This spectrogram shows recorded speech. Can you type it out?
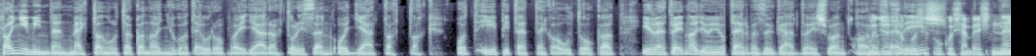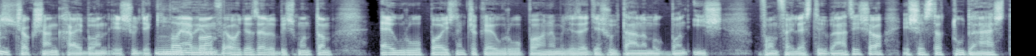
Annyi mindent megtanultak a nagy nyugat-európai gyáraktól, hiszen ott gyártattak, ott építettek autókat, illetve egy nagyon jó tervezőgárda is van arra Nagyon felé okos, is. okos ember, és nem és- csak Shanghaiban és ugye Kínában, ahogy az előbb is mondtam, Európa, és nem csak Európa, hanem hogy az Egyesült Államokban is van fejlesztő bázisa, és ezt a tudást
